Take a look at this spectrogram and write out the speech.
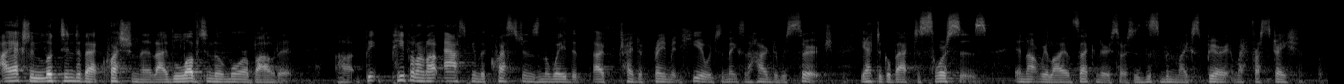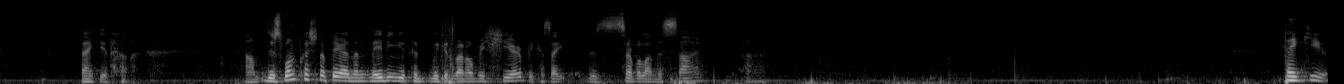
I, actually looked into that question and I'd love to know more about it. Uh, people are not asking the questions in the way that I've tried to frame it here, which makes it hard to research. You have to go back to sources and not rely on secondary sources. This has been my experience, my frustration. Thank you. um, there's one question up there, and then maybe you could, we could run over here because I, there's several on this side. Uh, Thank you.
